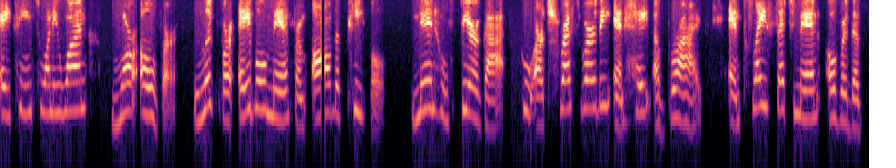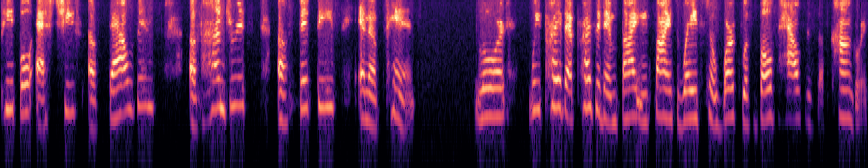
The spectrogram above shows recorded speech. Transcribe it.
18:21 Moreover, look for able men from all the people, men who fear God, who are trustworthy and hate a bribe, and place such men over the people as chiefs of thousands, of hundreds, of fifties, and of tens. Lord, we pray that President Biden finds ways to work with both houses of Congress,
